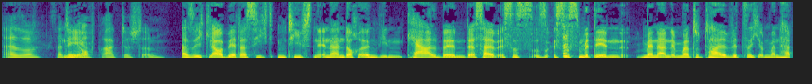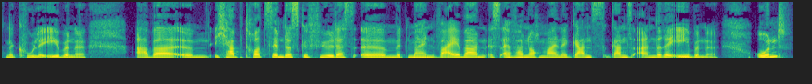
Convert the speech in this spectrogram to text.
Also ist natürlich Nee. auch praktisch dann. Also ich glaube ja, dass ich im tiefsten Innern doch irgendwie ein Kerl bin. Deshalb ist es, ist es mit den Männern immer total witzig und man hat eine coole Ebene. Aber ähm, ich habe trotzdem das Gefühl, dass äh, mit meinen Weibern ist einfach noch mal eine ganz, ganz andere Ebene. Und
